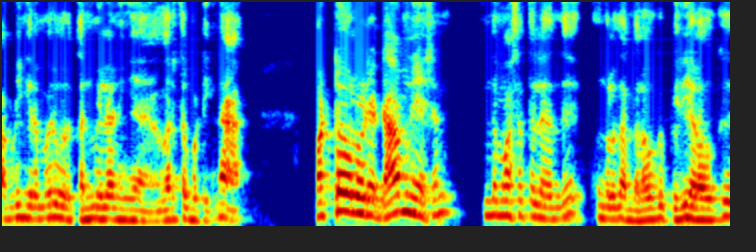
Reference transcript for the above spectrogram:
அப்படிங்கிற மாதிரி ஒரு தன்மையில் நீங்கள் வருத்தப்பட்டீங்கன்னா மற்றவர்களுடைய டாமினேஷன் இந்த மாதத்துலேருந்து உங்களுக்கு அந்த அளவுக்கு பெரிய அளவுக்கு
